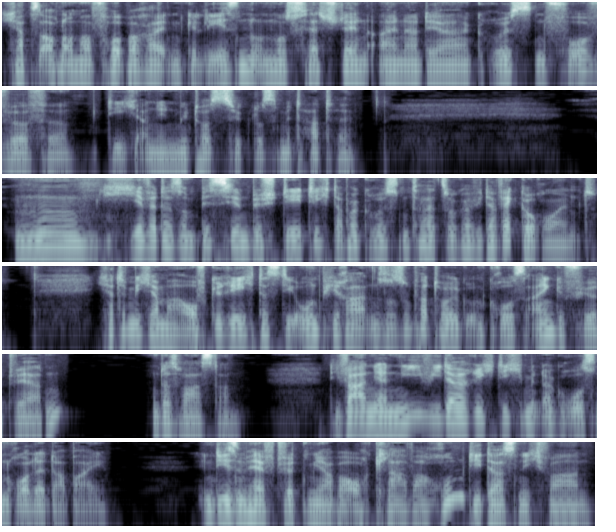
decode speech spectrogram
Ich habe es auch noch mal vorbereitend gelesen und muss feststellen, einer der größten Vorwürfe, die ich an den Mythoszyklus mit hatte. Hm, Hier wird er so ein bisschen bestätigt, aber größtenteils sogar wieder weggeräumt. Ich hatte mich ja mal aufgeregt, dass die Ohnpiraten so super toll und groß eingeführt werden. Und das war's dann. Die waren ja nie wieder richtig mit einer großen Rolle dabei. In diesem Heft wird mir aber auch klar, warum die das nicht waren.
